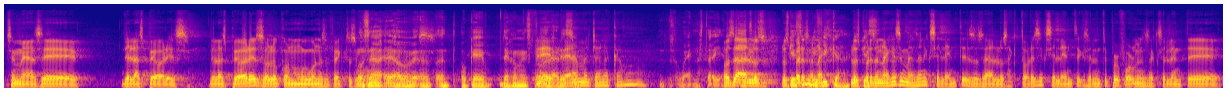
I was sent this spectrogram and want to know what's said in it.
se me hace de las peores. De las peores, solo con muy buenos efectos. y O muy sea, eh, eh, ok, déjame Eh, explorar espérame, todavía no acabo. eso. Bueno, está bien. O sea, los, los ¿Qué personajes, significa? los ¿Qué- personajes se me hacen excelentes. O sea, los actores excelentes, excelente performance, excelente,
